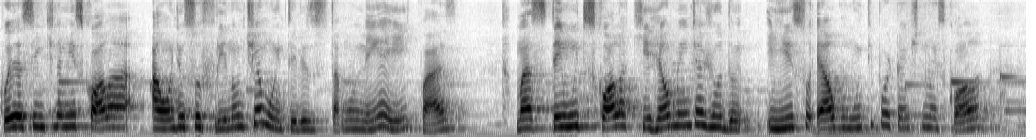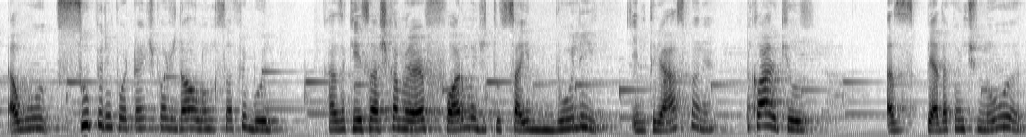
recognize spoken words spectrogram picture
Coisa assim que na minha escola, aonde eu sofri, não tinha muito. Eles estavam nem aí, quase. Mas tem muita escola que realmente ajudam. E isso é algo muito importante numa escola. É algo super importante para ajudar um aluno que sofre bullying. Caso que isso eu acho que é a melhor forma de tu sair do bullying, entre aspas, né? É claro que os, as piadas continuam,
